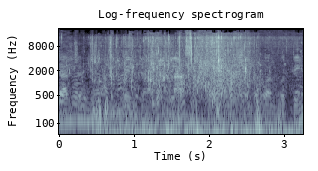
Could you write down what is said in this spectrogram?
যার জন্য লাস্ট পর্ব তিন।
